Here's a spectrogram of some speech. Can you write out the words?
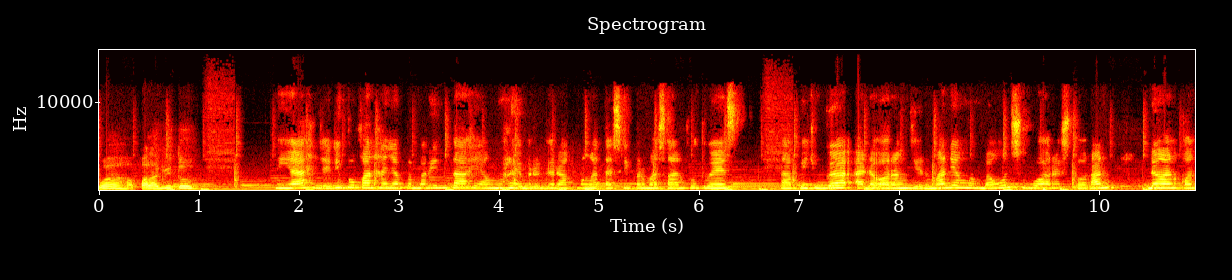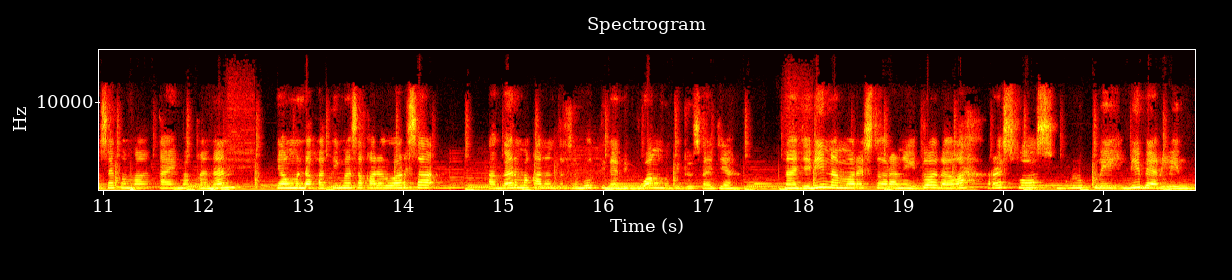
Wah apalagi tuh? Nih ya, jadi bukan hanya pemerintah yang mulai bergerak mengatasi permasalahan food waste, tapi juga ada orang Jerman yang membangun sebuah restoran dengan konsep memakai makanan yang mendekati masa kadaluarsa agar makanan tersebut tidak dibuang begitu saja. Nah, jadi nama restorannya itu adalah Restlos Glücklich di Berlin.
